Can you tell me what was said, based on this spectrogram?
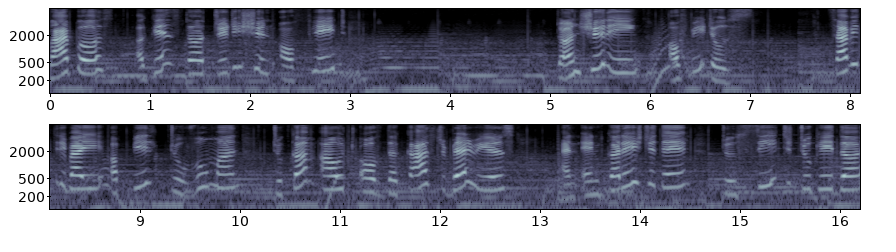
barbers against the tradition of fate tonsuring of widows. Savitribai appealed to women to come out of the caste barriers and encouraged them to sit together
